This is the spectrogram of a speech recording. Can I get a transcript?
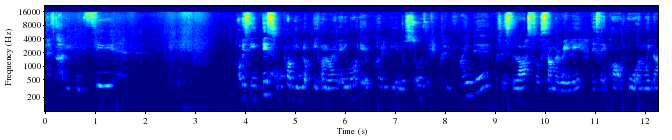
Let's can't even see. Obviously, this will probably not be online anymore. It'll probably be in the stores if you can find it. Because it's the last of summer, really. This ain't part of autumn, winter.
